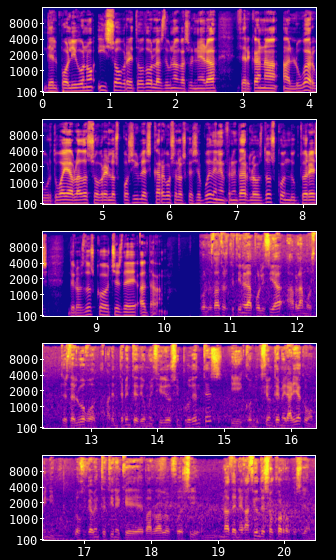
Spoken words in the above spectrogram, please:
del polígono y sobre todo las de una gasolinera cercana al lugar. Gurtubay ha hablado sobre los posibles cargos a los que se pueden enfrentar los dos conductores de los dos coches de alta gama. Con los datos que tiene la policía hablamos, desde luego, aparentemente de homicidios imprudentes y conducción temeraria como mínimo. Lógicamente tiene que valorarlo, pues sí, una denegación de socorro que se llama.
